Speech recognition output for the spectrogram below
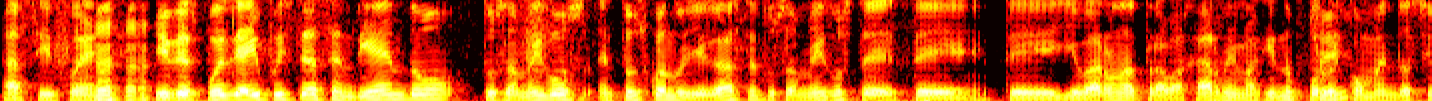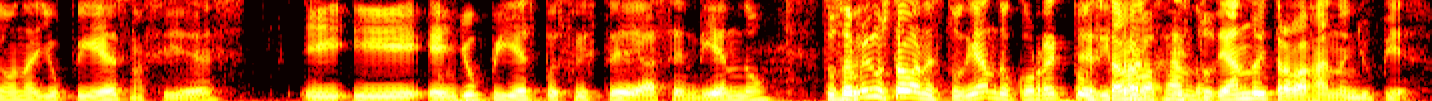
Así fue. y después de ahí fuiste ascendiendo. Tus amigos, entonces cuando llegaste, tus amigos te, te, te llevaron a trabajar, me imagino, por recomendación a UPS. Así es. Y, y, en UPS pues fuiste ascendiendo. Tus amigos estaban estudiando, ¿correcto? Estaban y trabajando. estudiando y trabajando en UPS.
